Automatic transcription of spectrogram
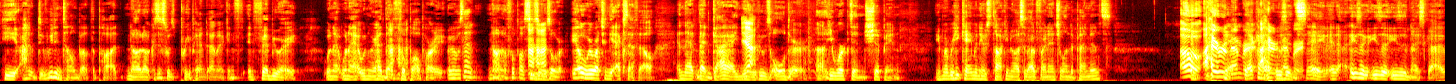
he I don't, we didn't tell him about the pod. No, no, because this was pre-pandemic in in February when I when I when we had that uh-huh. football party. Was that no no football season uh-huh. was over. Yeah, oh, we were watching the XFL, and that that guy I knew yeah. who's older. Uh, he worked in shipping. You remember he came and he was talking to us about financial independence. Oh, and, I remember. Yeah, that guy I was insane, and he's a he's a he's a nice guy.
